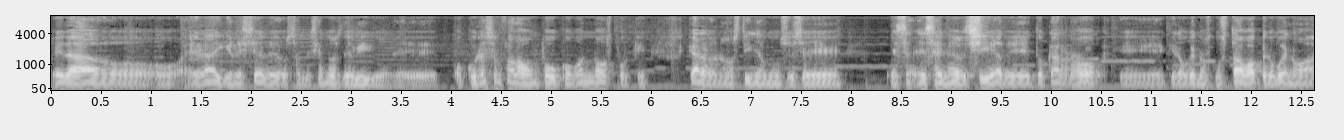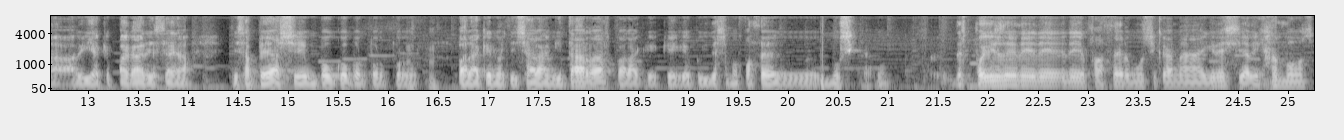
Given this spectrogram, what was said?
era o, era a igrexa de os Salesianos de Vigo. Eh, o cura se enfadaba un pouco con nós porque, claro, nós tiñamos ese, esa, esa enerxía de tocar rock, eh, que era o que nos gustaba, pero bueno, a, había que pagar esa esa peaxe un pouco por, por, por, para que nos deixaran guitarras, para que, que, que pudésemos facer música. ¿no? Despois de, de, de, de facer música na igrexa, digamos,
